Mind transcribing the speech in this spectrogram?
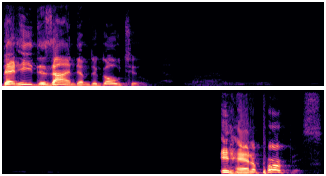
that he designed them to go to. It had a purpose.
